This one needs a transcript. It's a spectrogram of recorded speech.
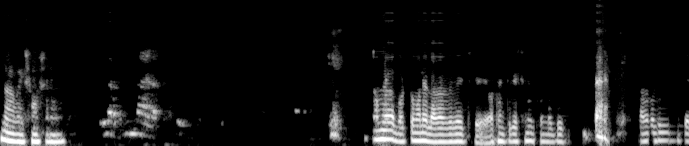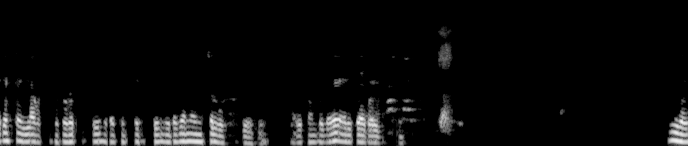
না ভাই, সমস্যা নেই। আমরা বর্তমানে লারাভেলের যে অথেন্টিকেশনের জন্য যে লারাভেল প্যাকেজটা ইয়া করতেছে প্রোভাইড করতেছে, সেটা হচ্ছে পেজস্ট্রিং ওইটাকে আমরা ইনস্টল করতেছি আর কি। আমাদের কম্পিউটারে রিকোয়ার করে দিচ্ছি। জি ভাই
